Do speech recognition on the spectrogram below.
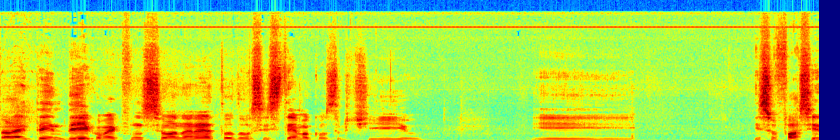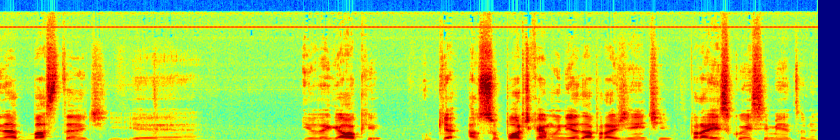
para entender como é que funciona, né, todo o sistema construtivo. E isso fascina bastante. E, é, e o legal é que o que a- o suporte que a harmonia dá pra gente para esse conhecimento, né?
